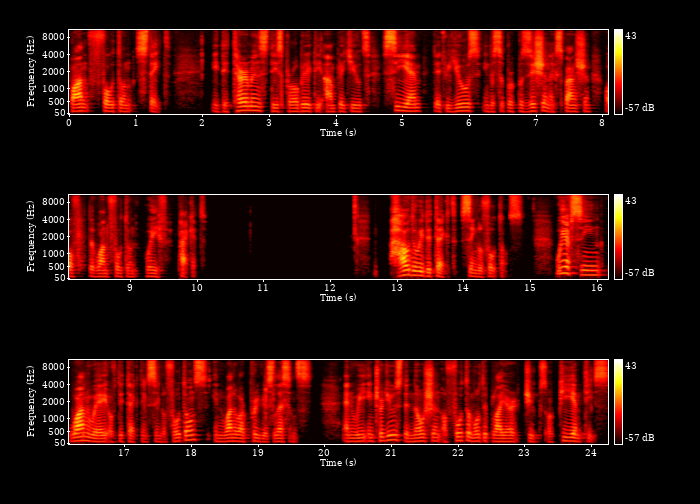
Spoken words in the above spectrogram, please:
one photon state. It determines these probability amplitudes Cm that we use in the superposition expansion of the one photon wave packet. How do we detect single photons? We have seen one way of detecting single photons in one of our previous lessons, and we introduced the notion of photomultiplier tubes, or PMTs,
